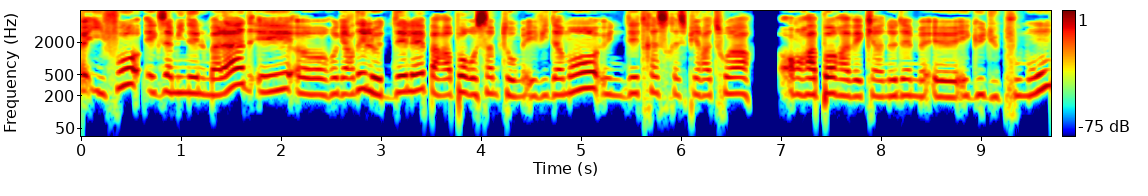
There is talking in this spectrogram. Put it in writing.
euh, il faut examiner le malade et regarder le délai par rapport aux symptômes. Évidemment, une détresse respiratoire en rapport avec un œdème euh, aigu du poumon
